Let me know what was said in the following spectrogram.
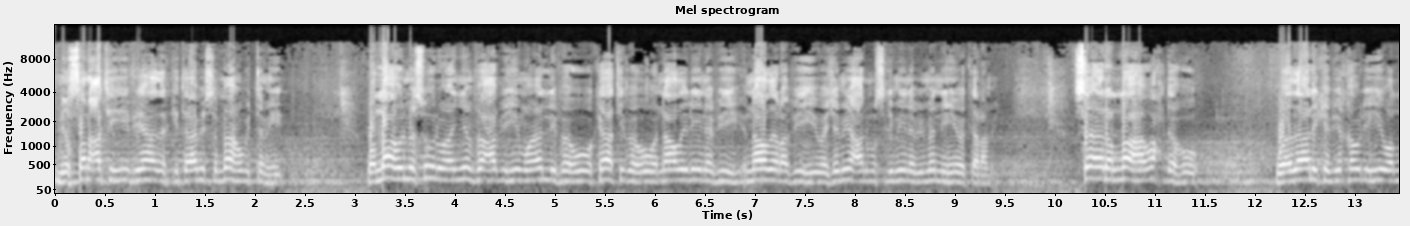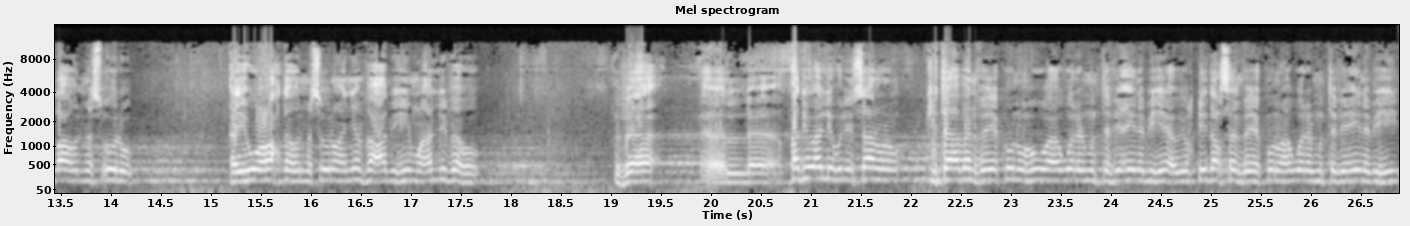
من صنعته في هذا الكتاب سماه بالتمهيد. والله المسؤول أن ينفع به مؤلفه وكاتبه والناظرين فيه الناظر فيه وجميع المسلمين بمنه وكرمه. سأل الله وحده وذلك في قوله والله المسؤول أي هو وحده المسؤول أن ينفع به مؤلفه. فقد يؤلف الإنسان كتابا فيكون هو أول المنتفعين به أو يلقي درسا فيكون أول المنتفعين به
